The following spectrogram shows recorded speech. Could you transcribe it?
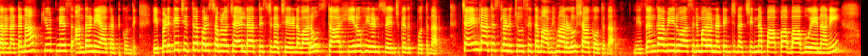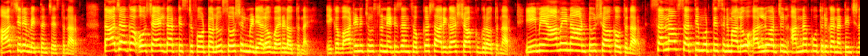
తన నటన క్యూట్నెస్ అందరినీ ఆకట్టుకుంది. ఇప్పటికే చిత్ర పరిశ్రమలో చైల్డ్ ఆర్టిస్ట్గా చేరిన వారు స్టార్ హీరో హీరోయిన్స్ రేంజ్ ఎదిగిపోతున్నారు. చైల్డ్ ఆర్టిస్టులను చూసి తమ అభిమానులు షాక్ అవుతున్నారు. నిజంగా వీరు ఆ సినిమాలో నటించిన చిన్న పాప బాబు ఏనాని ఆశ్చర్యం వ్యక్తం చేస్తున్నారు. తాజాగా ఓ చైల్డ్ ఆర్టిస్ట్ ఫోటోలు సోషల్ మీడియాలో వైరల్ అవుతున్నాయి. ఇక వాటిని చూసిన నెటిజన్స్ ఒక్కసారిగా షాక్ గురవుతున్నారు. ఈమె ఆమెనా అంటూ షాక్ అవుతున్నారు. సన్ ఆఫ్ సత్యమూర్తి సినిమాలో అల్లు అర్జున్ అన్న కూతురుగా నటించిన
